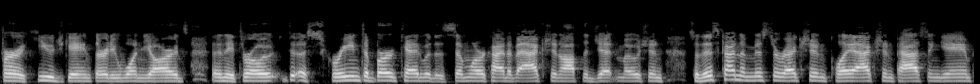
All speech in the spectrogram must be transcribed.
for a huge gain, 31 yards. Then they throw a screen to Burkhead with a similar kind of action off the jet motion. So this kind of misdirection, play action passing game,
